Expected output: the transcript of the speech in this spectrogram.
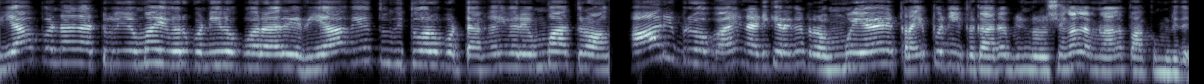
ரியா பண்ணாத அட்டுழியமா இவர் பண்ணிட போறாரு. ரியாவே தூக்கி தூர போட்டாங்க. இவர் எம்மாத்துறோம் ஆரி ப்ரோ பாய் நடிக்கிறதுக்கு ரொம்பவே ட்ரை பண்ணிட்டு இருக்காரு அப்படின்ற விஷயங்கள் நம்மளால பார்க்க முடியுது.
